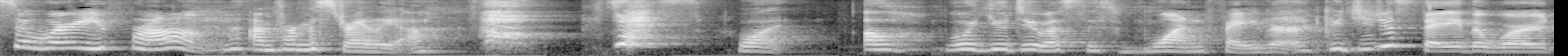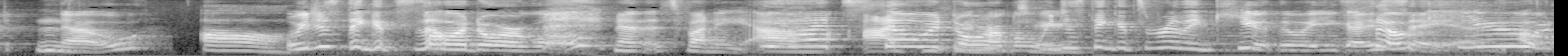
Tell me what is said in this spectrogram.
So where are you from? I'm from Australia. Yes. What? Oh, will you do us this one favor? Could you just say the word no? Oh. We just think it's so adorable. No, that's funny. Yeah, Um, it's so adorable. We just think it's really cute the way you guys So say Oh, it.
